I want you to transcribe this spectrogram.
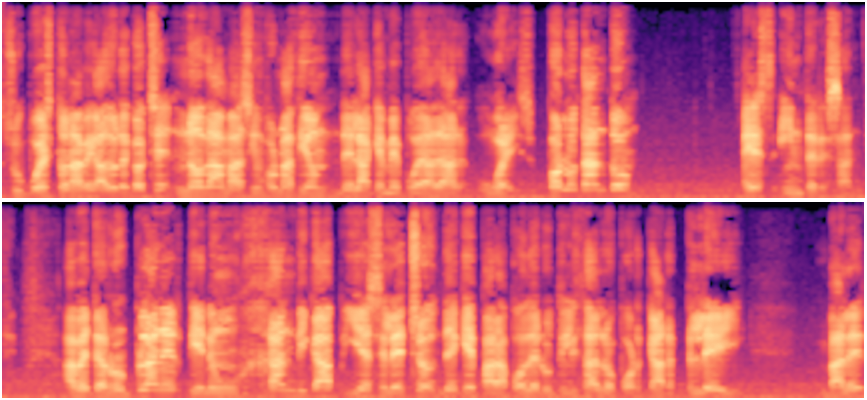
supuesto navegador de coche, no da más información de la que me pueda dar Waze. Por lo tanto, es interesante. ABT Route Planner tiene un handicap y es el hecho de que para poder utilizarlo por CarPlay, ¿vale?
